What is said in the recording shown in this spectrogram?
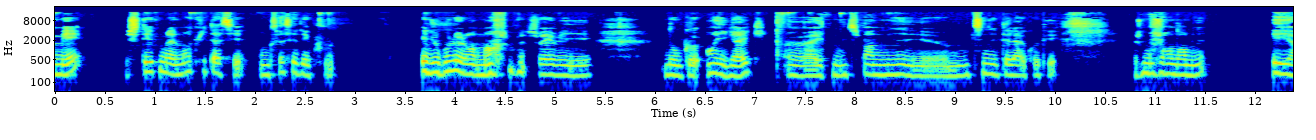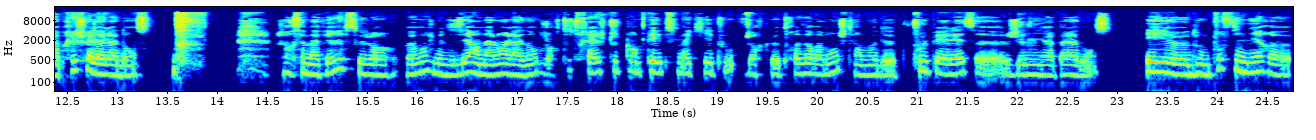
Mais j'étais complètement cuitassée. Donc ça, c'était cool. Et du coup, le lendemain, je me suis réveillée donc euh, en Y, avec mon petit pain de mie et mon petit Nutella à côté. Je me suis rendormie. Et après, je suis allée à la danse. Genre, ça m'a fait rire parce que, genre, vraiment, je me disais en allant à la danse, genre, toute fraîche, toute pimpée, toute maquillée et tout, genre que trois heures avant, j'étais en mode euh, full PLS, euh, je n'irai pas à la danse. Et euh, donc, pour finir,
